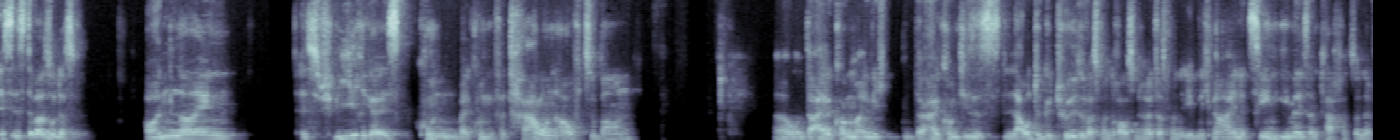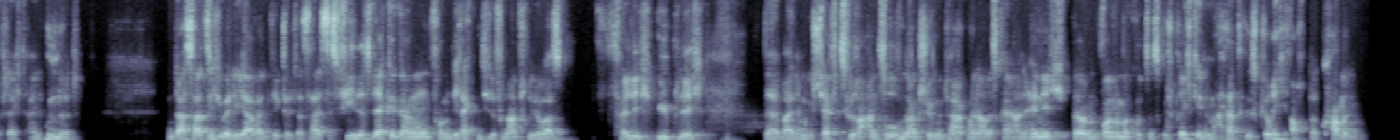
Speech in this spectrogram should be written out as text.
Es ist aber so, dass online es schwieriger ist, Kunden, bei Kunden Vertrauen aufzubauen. Äh, und daher kommen eigentlich, daher kommt dieses laute Getöse, was man draußen hört, dass man eben nicht mehr eine, zehn E-Mails am Tag hat, sondern vielleicht 100. Und das hat sich über die Jahre entwickelt. Das heißt, es ist vieles weggegangen vom direkten Telefonat. Früher war es völlig üblich, äh, bei einem Geschäftsführer anzurufen, sagen, schönen guten Tag, mein Name ist Kai-Arne Hennig, ähm, wollen wir mal kurz ins Gespräch gehen? Man hat das Gespräch auch bekommen.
